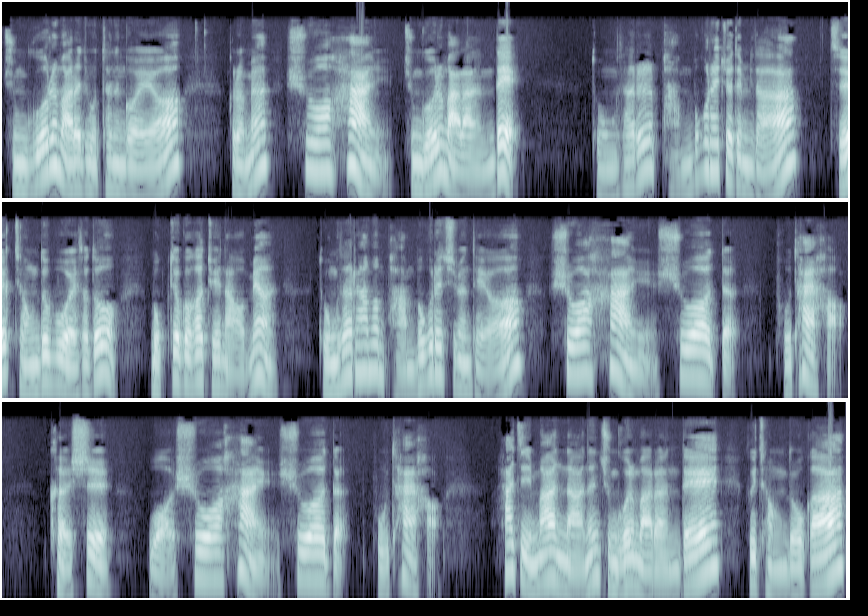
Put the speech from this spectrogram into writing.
중국어를 말하지 못하는 거예요. 그러면 说 한유. 중국어를 말하는데 동사를 반복을 해줘야 됩니다. 즉 정도부호에서도 목적어가 뒤에 나오면 동사를 한번 반복을 해주면 돼요. 说汉语说的不太好，可是我说汉语说的不太好。 하지만 나는 중국어를 말하는데 그 정도가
